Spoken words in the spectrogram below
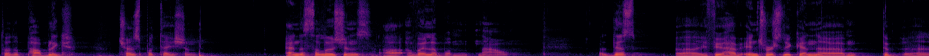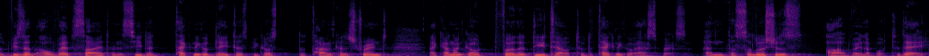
to the public transportation. And the solutions are available now. This, uh, if you have interest, you can um, uh, visit our website and see the technical data because the time constraint, I cannot go further detail to the technical aspects. And the solutions are available today.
